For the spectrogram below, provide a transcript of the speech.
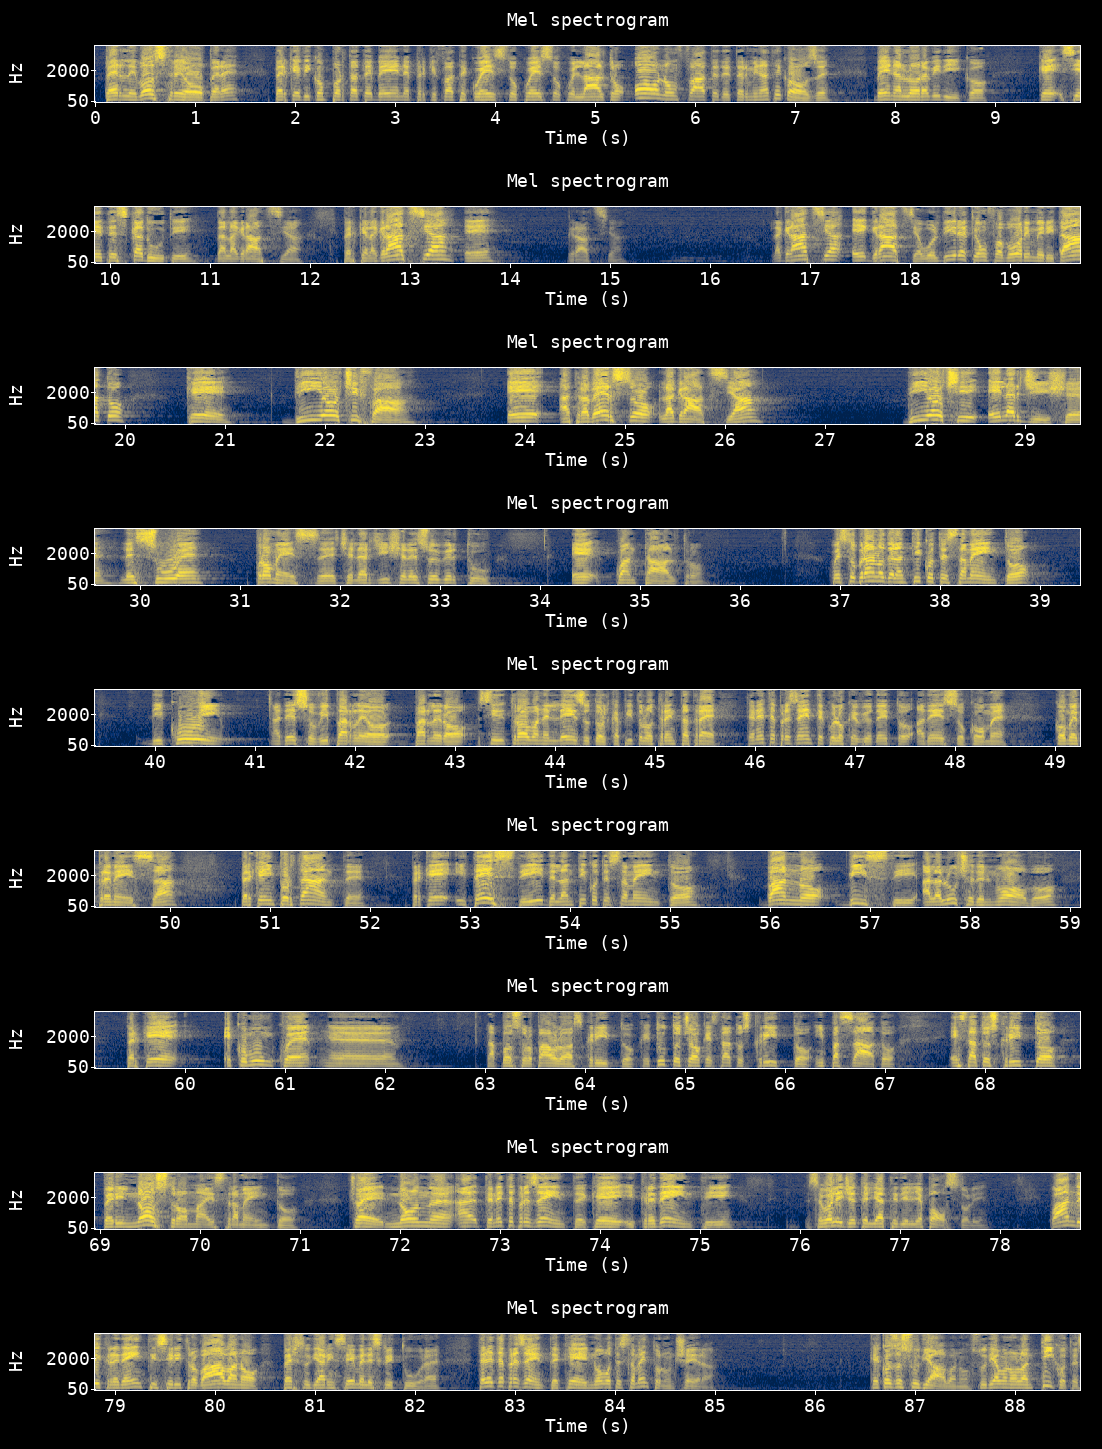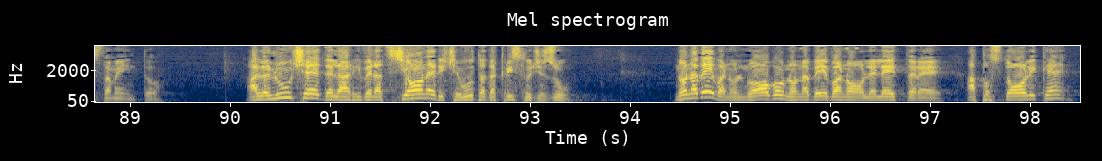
per le vostre opere, perché vi comportate bene, perché fate questo, questo, quell'altro, o non fate determinate cose, bene allora vi dico, che siete scaduti dalla grazia, perché la grazia è grazia. La grazia è grazia, vuol dire che è un favore immeritato che Dio ci fa e attraverso la grazia Dio ci elargisce le sue promesse, ci elargisce le sue virtù e quant'altro. Questo brano dell'Antico Testamento di cui adesso vi parlerò, parlerò si trova nell'Esodo, il capitolo 33. Tenete presente quello che vi ho detto adesso come, come premessa, perché è importante, perché i testi dell'Antico Testamento vanno visti alla luce del Nuovo, perché è comunque eh, l'Apostolo Paolo ha scritto che tutto ciò che è stato scritto in passato è stato scritto per il nostro ammaestramento. Cioè, non, eh, tenete presente che i credenti, se voi leggete gli atti degli apostoli, quando i credenti si ritrovavano per studiare insieme le scritture, tenete presente che il Nuovo Testamento non c'era. Che cosa studiavano? Studiavano l'Antico Testamento, alla luce della rivelazione ricevuta da Cristo Gesù. Non avevano il Nuovo, non avevano le lettere apostoliche,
